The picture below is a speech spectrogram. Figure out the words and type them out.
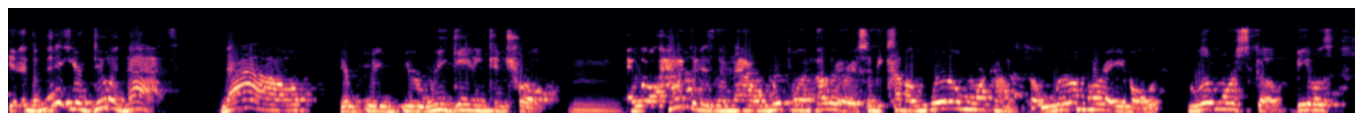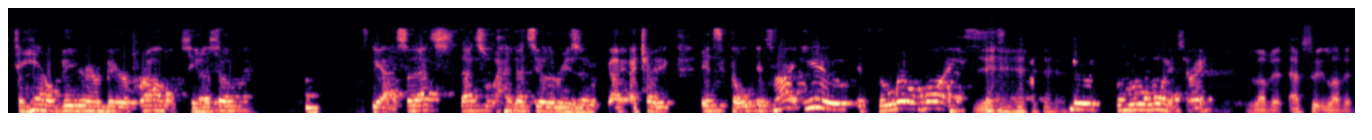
The minute you're doing that, now you're you're, you're regaining control. Mm, And what will happen is then now ripple in other areas. So become a little more conscious, a little more able, a little more scope, be able to handle bigger and bigger problems. You know. So yeah. So that's that's that's the other reason I, I try to. It's the it's not you. It's the little voice. Yeah. you, it's the little voice, right? love it. Absolutely love it.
